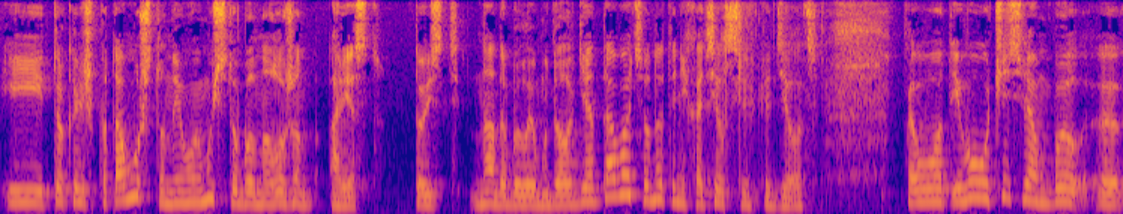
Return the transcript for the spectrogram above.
и только лишь потому, что на его имущество был наложен арест. То есть надо было ему долги отдавать, он это не хотел слегка делать. Вот, его учителем был, э,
